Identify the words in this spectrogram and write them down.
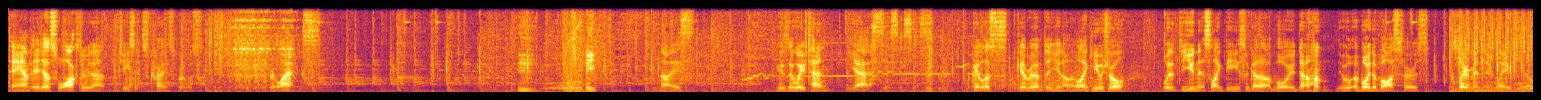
Damn, they just walked through that. Jesus Christ, bros. Relax. Eight. Nice. Is it wave 10? Yes, yes, yes, yes. Okay, let's get rid of the, you know, like usual, with the units like these, we gotta avoid, um, avoid the boss first. Clear minion wave, you know.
